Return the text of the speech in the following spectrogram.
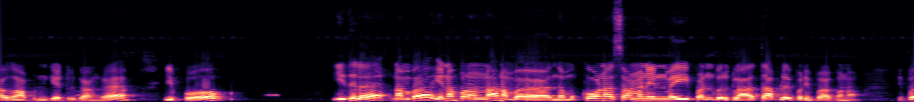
ஆகும் அப்படின்னு கேட்டிருக்காங்க. இப்போது இதில் நம்ம என்ன பண்ணணும்னா நம்ம இந்த முக்கோண சமநின்மை பண்பு இருக்குல்ல அதை தான் அப்ளை பண்ணி பார்க்கணும். இப்போ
